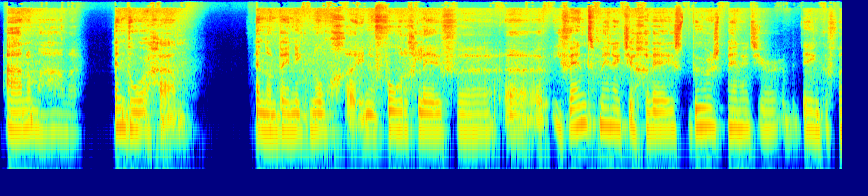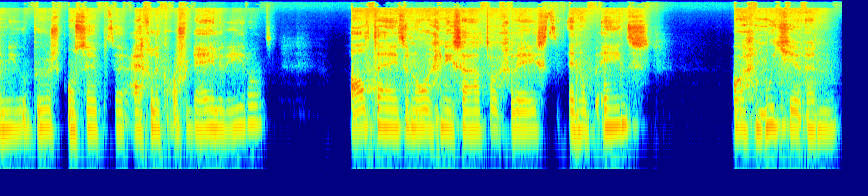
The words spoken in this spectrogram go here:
Ademhalen en doorgaan. En dan ben ik nog eh, in een vorig leven uh, eventmanager geweest, beursmanager, bedenken van nieuwe beursconcepten, eigenlijk over de hele wereld. Altijd een organisator geweest. En opeens moet je een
